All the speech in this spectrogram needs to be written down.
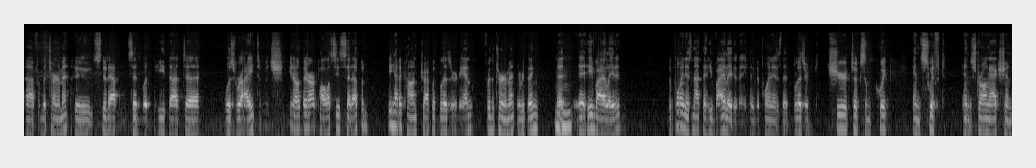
uh, from the tournament who stood up and said what he thought uh, was right, which, you know, there are policies set up, and he had a contract with Blizzard and for the tournament, everything that Mhm. uh, he violated. The point is not that he violated anything. The point is that Blizzard sure took some quick and swift and strong action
